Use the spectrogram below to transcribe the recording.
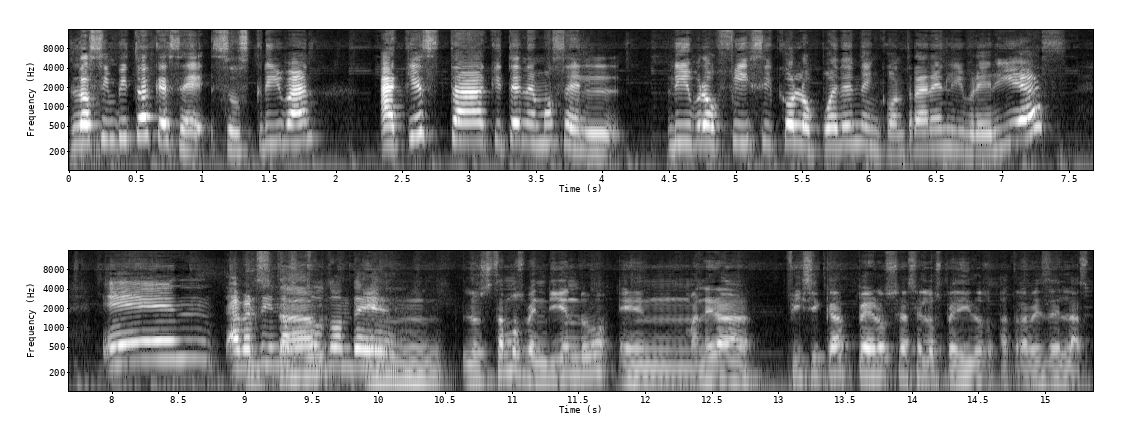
los invito a que se suscriban. Aquí está, aquí tenemos el libro físico, lo pueden encontrar en librerías. En, a ver, Está dinos tú dónde. en- los estamos vendiendo en manera física, pero se hacen los pedidos a través de, las,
